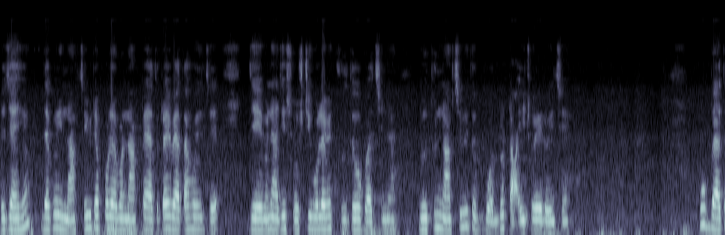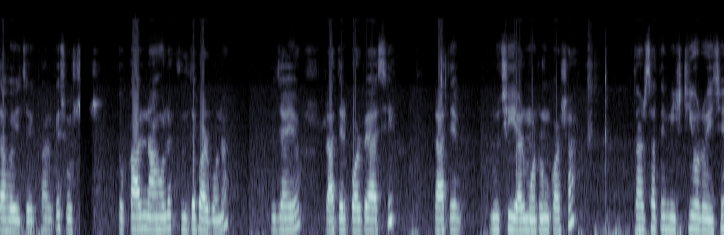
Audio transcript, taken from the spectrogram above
তো যাই হোক, দেখো এই নাক পরে আমার নাকটা এতটাই ব্যথা হয়েছে যে মানে আজকে ষষ্ঠী বলে আমি খুলতেও পারছি না। নতুন নাক তো বড্ড টাইট হয়ে রয়েছে। খুব ব্যথা হয়েছে। কালকে তো কাল না হলে খুলতে পারব না। যাই হোক, রাতের পর্বে আসি। রাতে লুচি আর মটন কষা, তার সাথে মিষ্টিও রয়েছে।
